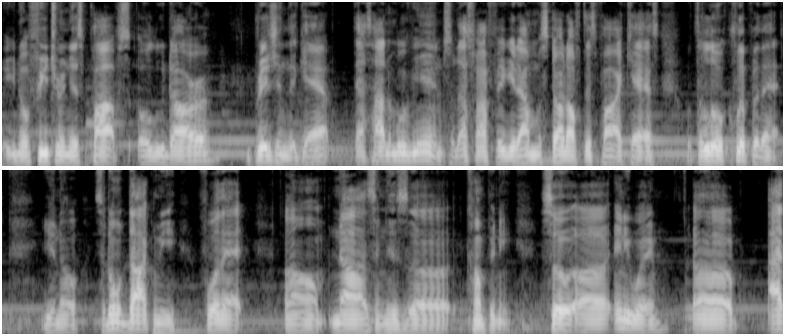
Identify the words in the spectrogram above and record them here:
you know featuring his pops Olu Dara bridging the gap that's how the movie ends. So that's why I figured I'm gonna start off this podcast with a little clip of that, you know. So don't dock me for that, um, Nas and his uh, company. So uh, anyway, uh, I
